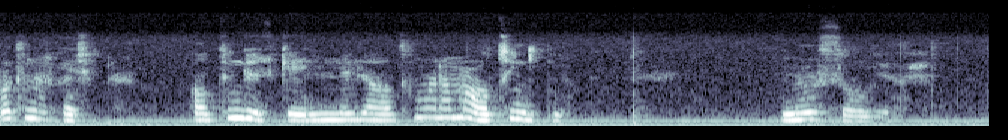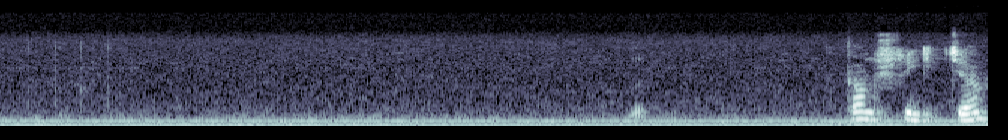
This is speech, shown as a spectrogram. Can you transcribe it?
Bakın arkadaşlar. Altın gözüküyor. Elinde bir altın var ama altın gitmiyor. Nasıl oluyor? Tam şuraya gideceğim.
